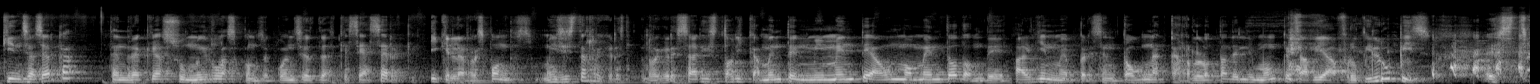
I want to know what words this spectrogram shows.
quien se acerca tendré que asumir las consecuencias de que se acerque y que le respondas. Me hiciste regresar históricamente en mi mente a un momento donde alguien me presentó una carlota de limón que sabía a frutilupis. Este,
